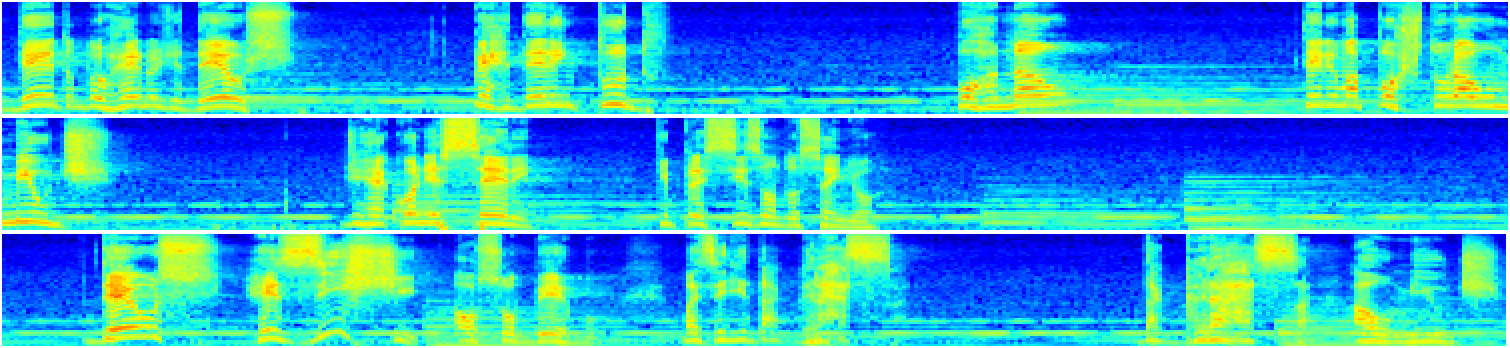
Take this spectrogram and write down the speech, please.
dentro do reino de Deus perderem tudo por não terem uma postura humilde de reconhecerem que precisam do Senhor. Deus resiste ao soberbo, mas Ele dá graça, dá graça ao humilde,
